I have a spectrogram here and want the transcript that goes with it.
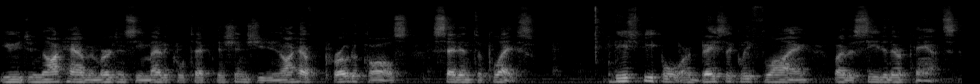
You do not have emergency medical technicians. You do not have protocols set into place. These people are basically flying by the seat of their pants.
